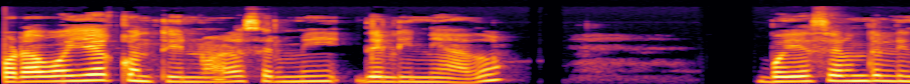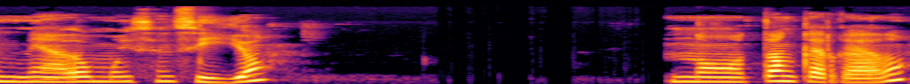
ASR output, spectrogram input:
Ahora voy a continuar a hacer mi delineado. Voy a hacer un delineado muy sencillo no tan cargado.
